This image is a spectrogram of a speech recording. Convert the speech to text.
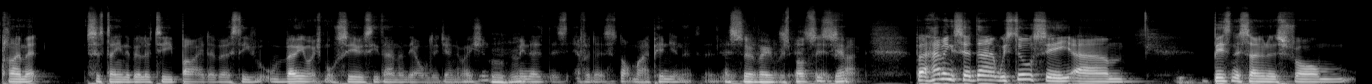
climate sustainability, biodiversity very much more seriously than in the older generation. Mm-hmm. I mean, there's, there's, evidence. It's not my opinion. It's, survey responses, yeah. Fact. But having said that, we still see um, business owners from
